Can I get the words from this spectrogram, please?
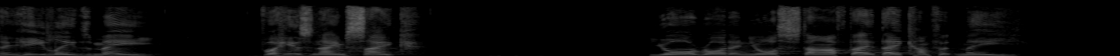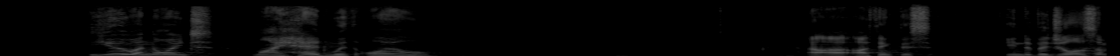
He, he leads me for his name's sake. Your rod and your staff, they, they comfort me. You anoint my head with oil. Uh, I think this individualism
